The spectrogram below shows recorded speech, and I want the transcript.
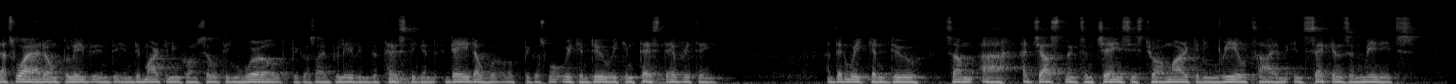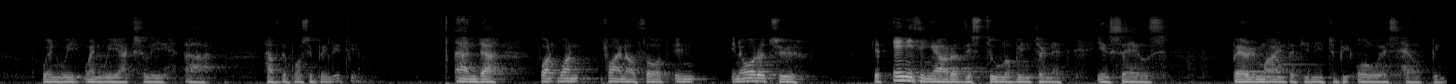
That's why I don't believe in the, in the marketing consulting world because I believe in the testing and data world because what we can do, we can test everything. And then we can do some uh, adjustments and changes to our marketing real time in seconds and minutes when we, when we actually uh, have the possibility. And uh, one, one final thought. In, in order to get anything out of this tool of internet in sales, bear in mind that you need to be always helping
